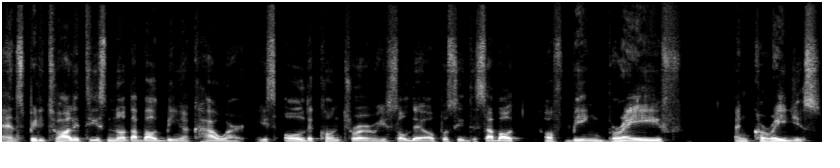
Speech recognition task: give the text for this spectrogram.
And spirituality is not about being a coward. It's all the contrary. It's all the opposite. It's about of being brave and courageous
